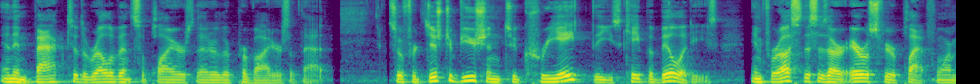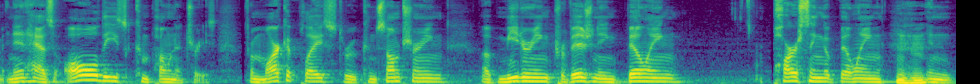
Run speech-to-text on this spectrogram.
and then back to the relevant suppliers that are the providers of that. So, for distribution to create these capabilities, and for us, this is our ArrowSphere platform, and it has all these componentries from marketplace through consumption of metering, provisioning, billing, parsing of billing, mm-hmm. and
